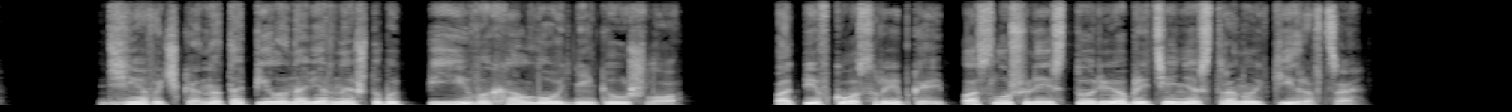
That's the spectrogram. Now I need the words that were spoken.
Девочка натопила, наверное, чтобы пиво холодненькое ушло. Под пивко с рыбкой послушали историю обретения страной кировца.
